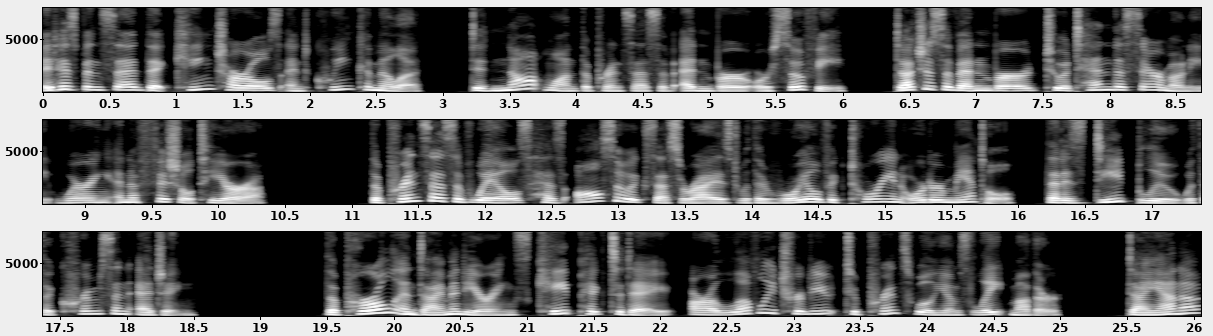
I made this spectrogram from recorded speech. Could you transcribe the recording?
It has been said that King Charles and Queen Camilla did not want the Princess of Edinburgh or Sophie, Duchess of Edinburgh, to attend the ceremony wearing an official tiara. The Princess of Wales has also accessorized with a Royal Victorian Order mantle that is deep blue with a crimson edging. The pearl and diamond earrings Kate picked today are a lovely tribute to Prince William's late mother. Diana,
